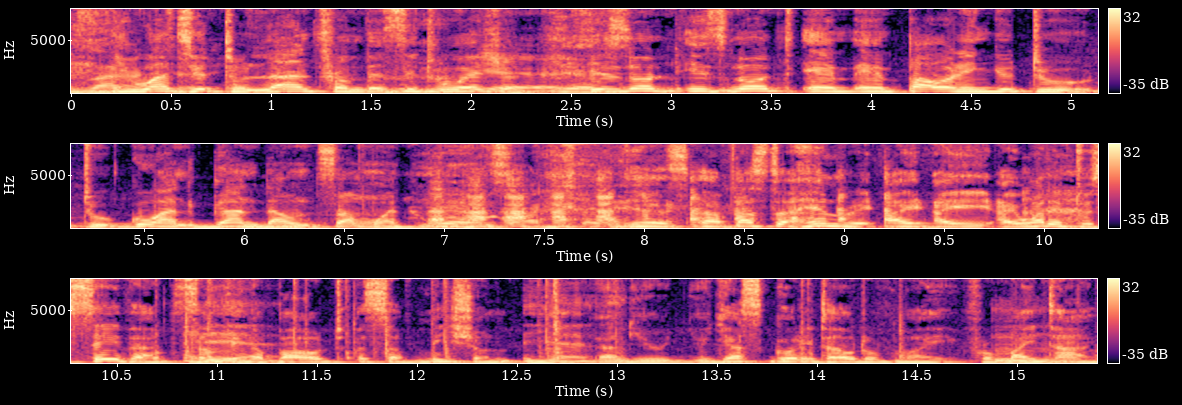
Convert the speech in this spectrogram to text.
He wants you to learn from the situation. Yes. He's not. He's not uh, empowering you to to go and gun down someone. Yes, yes. Uh, Pastor Henry, I, I, I wanted to say that something Yeah. about uh, submission, Yes. and you, you just got it out of my from my tongue.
